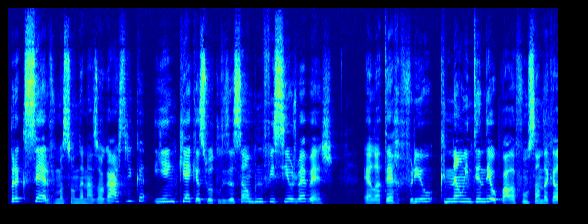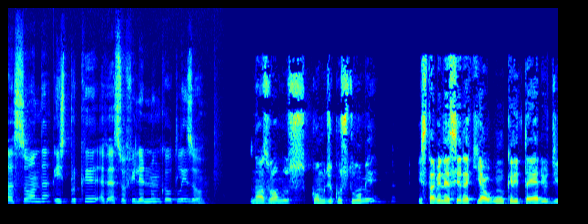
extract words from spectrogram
Para que serve uma sonda nasogástrica e em que é que a sua utilização beneficia os bebés? Ela até referiu que não entendeu qual a função daquela sonda, isto porque a sua filha nunca utilizou. Nós vamos, como de costume, estabelecer aqui algum critério de,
